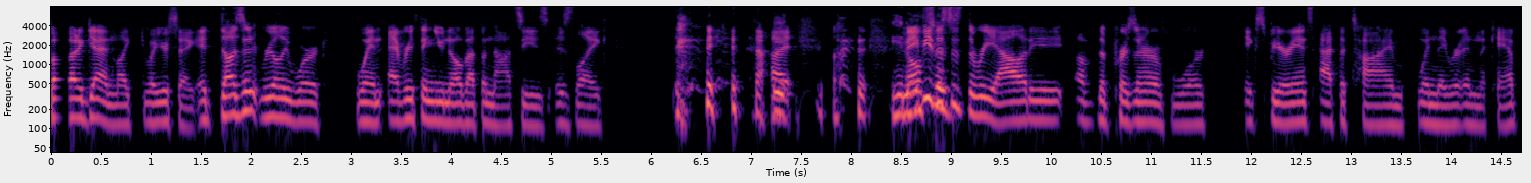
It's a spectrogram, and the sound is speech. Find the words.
But, but again, like what you're saying, it doesn't really work when everything you know about the Nazis is like not- maybe also- this is the reality of the prisoner of war experience at the time when they were in the camp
